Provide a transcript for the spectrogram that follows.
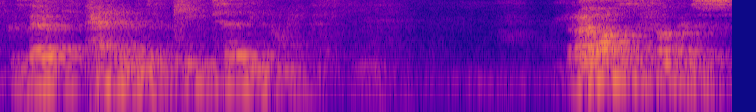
Because there, Peniel is the key turning point. But I wanted to focus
